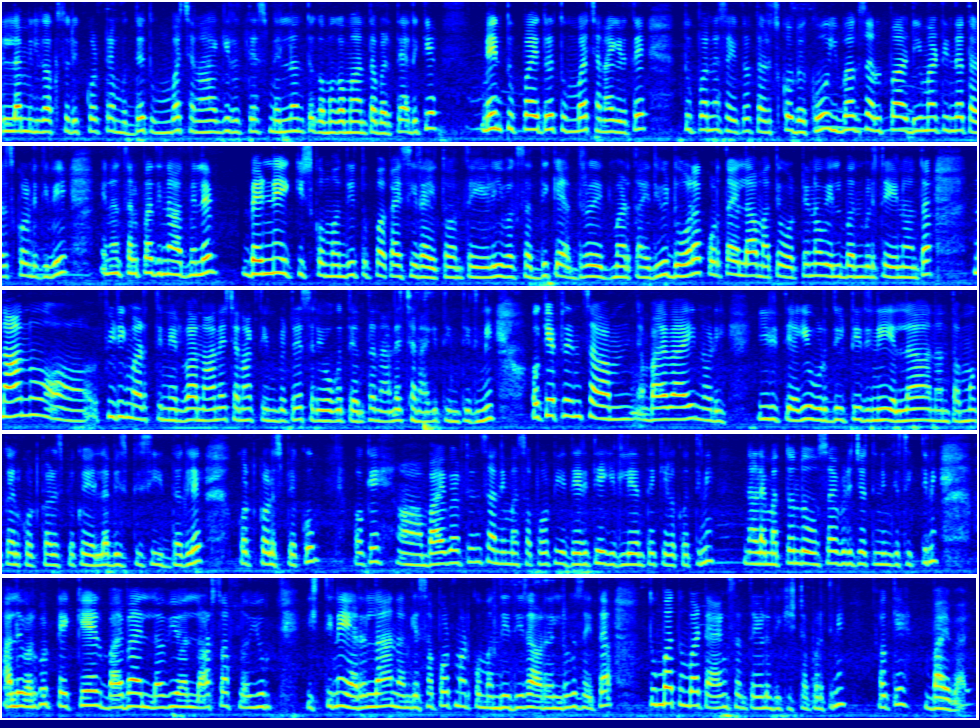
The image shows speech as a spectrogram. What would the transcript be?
ಎಲ್ಲ ಮಿಲ್ಗಾಕಿ ಸುರಿಗೆ ಕೊಟ್ಟರೆ ಮುದ್ದೆ ತುಂಬ ಚೆನ್ನಾಗಿರುತ್ತೆ ಸ್ಮೆಲ್ ಅಂತೂ ಘಮ ಘಮ ಅಂತ ಬರುತ್ತೆ. ಅದಕ್ಕೆ ಮೇನ್ ತುಪ್ಪ ಇದ್ದರೆ ತುಂಬ ಚೆನ್ನಾಗಿರುತ್ತೆ. ತುಪ್ಪನ ಸಹಿತ ತರಿಸ್ಕೋಬೇಕು. ಇವಾಗ ಸ್ವಲ್ಪ ಡಿಮಾರ್ಟಿಂದ ತರಿಸ್ಕೊಂಡಿದ್ದೀವಿ ಇನ್ನೊಂದು ಸ್ವಲ್ಪ ದಿನ ಆದಮೇಲೆ ಬೆಣ್ಣೆ ಇಕ್ಕಿಸ್ಕೊಂಬಂದು ತುಪ್ಪ ಕಾಯಿಸಿರಾಯಿತು ಅಂತ ಹೇಳಿ ಇವಾಗ ಸದ್ಯಕ್ಕೆ ಅದ್ರ ಇದು ಮಾಡ್ತಾ ಇದ್ದೀವಿ ಡೋರ ಕೊಡ್ತಾ ಇಲ್ಲ, ಮತ್ತು ಹೊಟ್ಟೆ ನೋವು ಎಲ್ಲಿ ಬಂದುಬಿಡುತ್ತೆ ಏನೋ ಅಂತ ನಾನು ಫೀಡಿಂಗ್ ಮಾಡ್ತೀನಿ ಅಲ್ವಾ? ನಾನೇ ಚೆನ್ನಾಗಿ ತಿನ್ಬಿಟ್ರೆ ಸರಿ ಹೋಗುತ್ತೆ ಅಂತ ನಾನೇ ಚೆನ್ನಾಗಿ ತಿಂತಿದ್ದೀನಿ. ಓಕೆ ಫ್ರೆಂಡ್ಸ್ ಬಾಯ್ ಬಾಯ್ ನೋಡಿ, ಈ ರೀತಿಯಾಗಿ ಹುರಿದಿಟ್ಟಿದ್ದೀನಿ. ಎಲ್ಲ ನನ್ನ ತಮ್ಮ ಕೈಲಿ ಕೊಟ್ಟು ಕಳಿಸ್ಬೇಕು. ಎಲ್ಲ ಬಿಸಿ ಬಿಸಿ ಇದ್ದಾಗಲೇ ಕೊಟ್ಟು ಕಳಿಸ್ಬೇಕು. ಓಕೆ ಬಾಯ್ ಬಾಯ್ ಫ್ರೆಂಡ್ಸ್ ನಿಮ್ಮ ಸಪೋರ್ಟ್ ಇದೇ ರೀತಿಯಾಗಿ ಇರಲಿ ಅಂತ ಕೇಳ್ಕೊತೀನಿ. ನಾಳೆ ಮತ್ತೊಂದು ಹೊಸ ವಿಡಿಯೋ ಜೊತೆ ನಿಮಗೆ ಸಿಗ್ತೀನಿ. ಅಲ್ಲಿವರೆಗೂ take care bye bye love you lots of love you ಇಷ್ಟು ದಿನ ಯಾರೆಲ್ಲ ನನಗೆ ಸಪೋರ್ಟ್ ಮಾಡ್ಕೊಂಡು ಬಂದಿದ್ದೀರಾ ಅವರೆಲ್ಲರಿಗೂ ಸಹಿತ ತುಂಬ ತುಂಬ ಟ್ಯಾಂಕ್ಸ್ ಅಂತ ಹೇಳೋದಕ್ಕೆ ಇಷ್ಟಪಡ್ತೀನಿ. ಓಕೆ ಬಾಯ್ ಬಾಯ್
